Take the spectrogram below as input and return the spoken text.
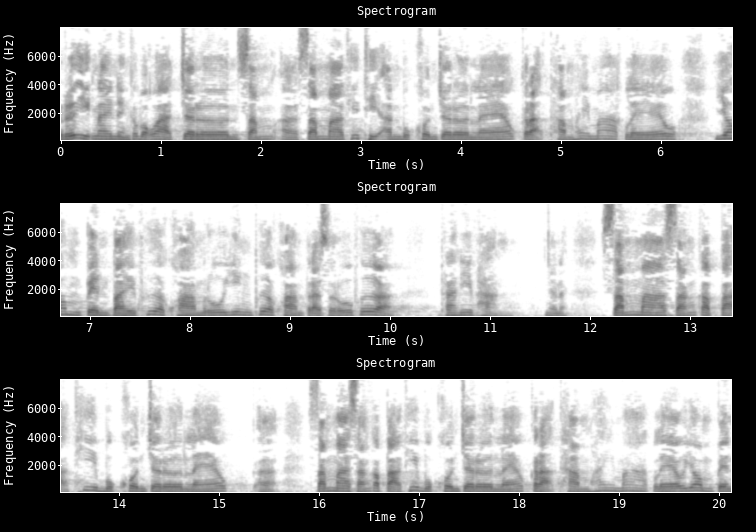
หรืออีกในหนึ่งเขาบอกว่าเจริญสัมสัมมาทิฏฐิอันบุคคลเจริญแล้วกระทำให้มากแล้ว ย่อมเป็นไปเพื่อความรู้ยิ่งเพื่อความตรัสรู้เพื่อพระนิพพานเนี่ยนะสัมมาสังกัปปะที่บุคคลเจริญแล้ว สัมมาสังกัปปะที่บุคคลเจริญแล้วกระทำให้มากแล้วย่อมเป็น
